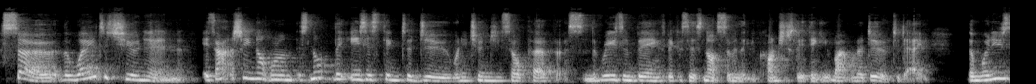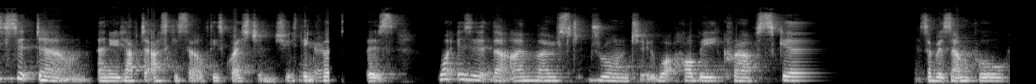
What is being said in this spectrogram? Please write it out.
So the way to tune in is actually not one. It's not the easiest thing to do when you tune into your soul purpose, and the reason being is because it's not something that you consciously think you might want to do today. Then when you sit down and you have to ask yourself these questions, you think okay. is what is it that I'm most drawn to? What hobby, craft, skill? So, for example,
